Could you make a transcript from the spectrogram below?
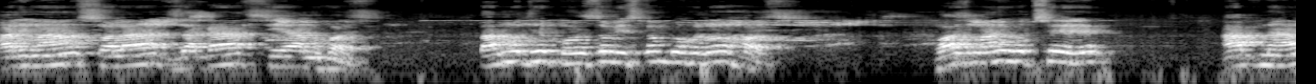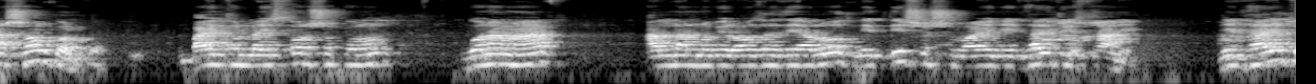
কালিমা সলাদ জাকাত সিয়াম, হজ। তার মধ্যে পঞ্চম স্তম্ভ হলো হজ। হজ মানে হচ্ছে আপনার সংকল্প। বাইতুল্লাহ স্পর্শ করুন গোনামাপ আল্লাহ নবী রওজা জিয়ারত নির্দিষ্ট সময়ে নির্ধারিত স্থানে। নির্ধারিত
